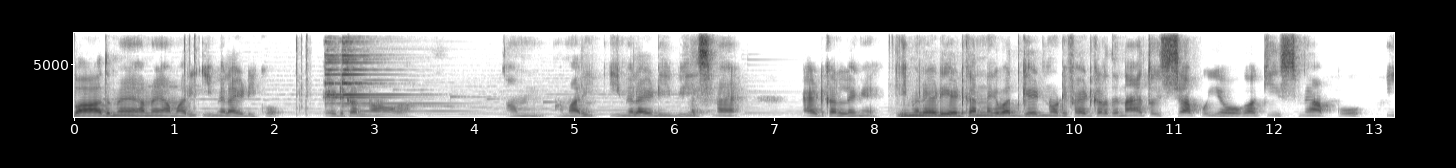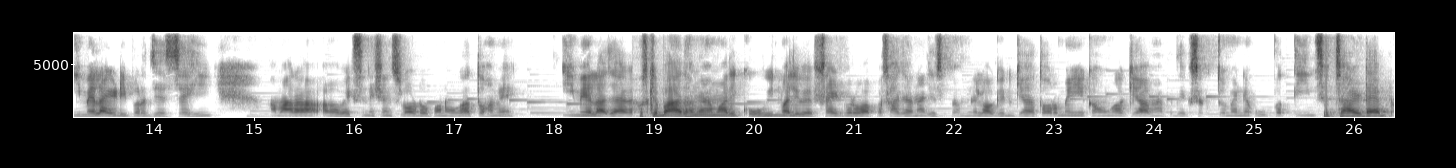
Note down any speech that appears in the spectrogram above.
बाद में हमें हमारी ईमेल आईडी को ऐड करना होगा। तो हम, हमारी ईमेल आईडी भी इसमें ऐड कर लेंगे। ईमेल आईडी ऐड करने के बाद गेट नोटिफाइड कर देना है तो इससे आपको ये होगा कि इसमें आपको ईमेल आईडी पर जैसे ही हमारा वैक्सीनेशन स्लॉट ओपन होगा तो हमें ईमेल आ जाएगा। उसके बाद हमें हमारी कोविन वाली वेबसाइट पर वापस आ जाना है, जिस पर हमने लॉगिन किया था। और मैं ये कहूँगा कि आप यहाँ पे देख सकते हो, मैंने ऊपर तीन से चार टैब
